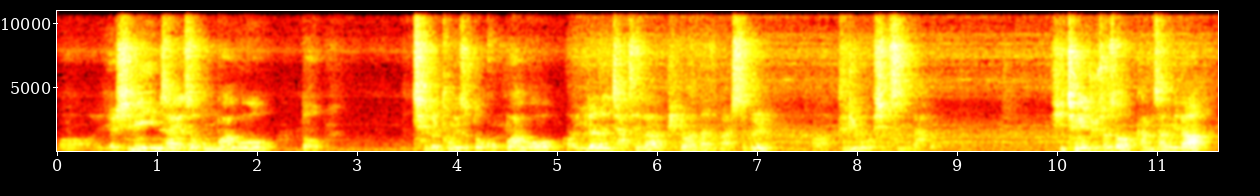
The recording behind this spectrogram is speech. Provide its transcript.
어, 열심히 임상에서 공부하고 또 책을 통해서 또 공부하고 어, 이러는 자세가 필요하다는 말씀을 어, 드리고 싶습니다. 시청해 주셔서 감사합니다.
